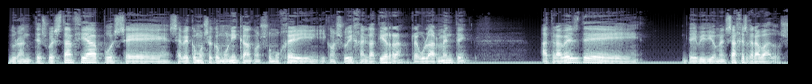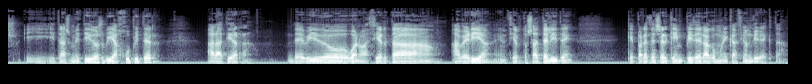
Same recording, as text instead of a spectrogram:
Durante su estancia, pues se ve cómo se comunica con su mujer y, con su hija en la Tierra regularmente a través de, de videomensajes grabados y transmitidos vía Júpiter a la Tierra, debido bueno, a cierta avería en cierto satélite que parece ser que impide la comunicación directa.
